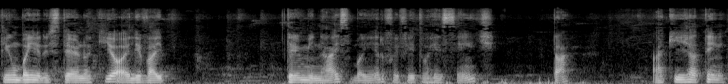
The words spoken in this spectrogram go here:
tem um banheiro externo aqui, ó. Ele vai terminar esse banheiro, foi feito recente, tá? Aqui já tem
